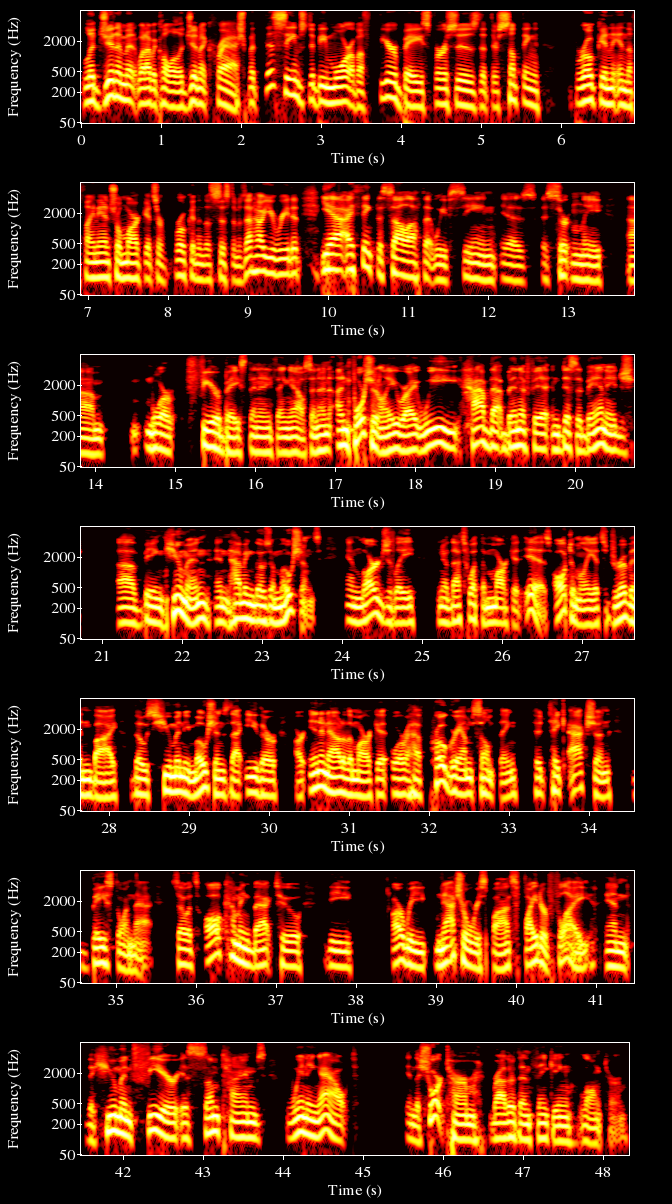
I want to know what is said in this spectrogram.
legitimate what I would call a legitimate crash but this seems to be more of a fear base versus that there's something broken in the financial markets or broken in the system. Is that how you read it? Yeah, I think the sell off that we've seen is is certainly um, more fear based than anything else. And, unfortunately, right, we have that benefit and disadvantage of being human and having those emotions. And largely, you know that's what the market is. Ultimately it's driven by those human emotions that either are in and out of the market or have programmed something to take action based on that. So it's all coming back to the our re- natural response fight or flight and the human fear is sometimes winning out in the short term rather than thinking long term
